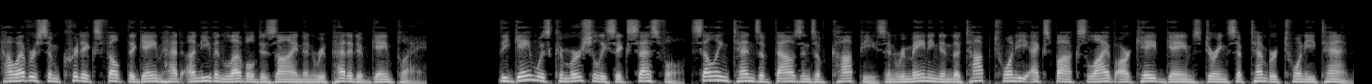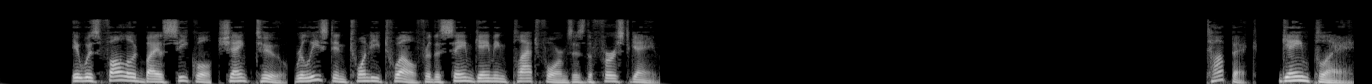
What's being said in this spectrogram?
however some critics felt the game had uneven level design and repetitive gameplay. The game was commercially successful, selling tens of thousands of copies and remaining in the top 20 Xbox Live Arcade games during September 2010. It was followed by a sequel, Shank 2, released in 2012 for the same gaming platforms as the first game. Gameplay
